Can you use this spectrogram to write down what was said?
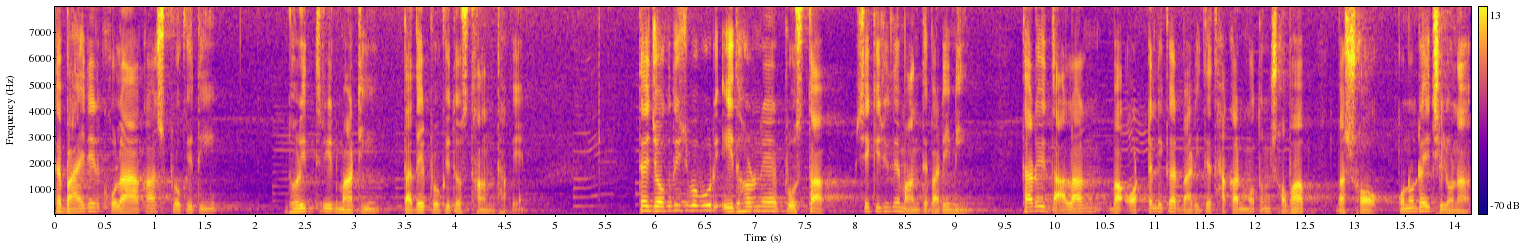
তাই বাইরের খোলা আকাশ, প্রকৃতি, ধরিত্রীর মাটি তাদের প্রকৃত স্থান থাকে। তাই জগদীশবাবুর এই ধরনের প্রস্তাব সে কিছুতে মানতে পারেনি। তার ওই দালান বা অট্টালিকার বাড়িতে থাকার মতন স্বভাব বা শখ কোনোটাই ছিল না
